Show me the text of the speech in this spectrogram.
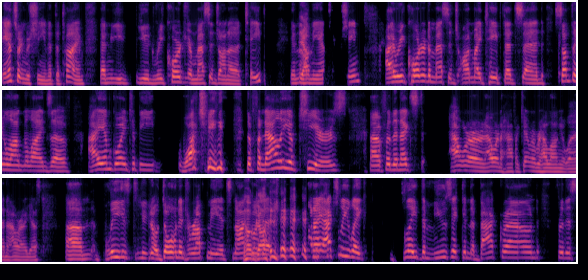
answering machine at the time, and you you'd record your message on a tape in Yeah. on the answering machine. I recorded a message on my tape that said something along the lines of, "I am going to be watching the finale of Cheers uh, for the next." hour, or an hour and a half. I can't remember how long it was. An hour, I guess. Um, please, you know, don't interrupt me. It's not. Oh going to- god. but I actually like played the music in the background for this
